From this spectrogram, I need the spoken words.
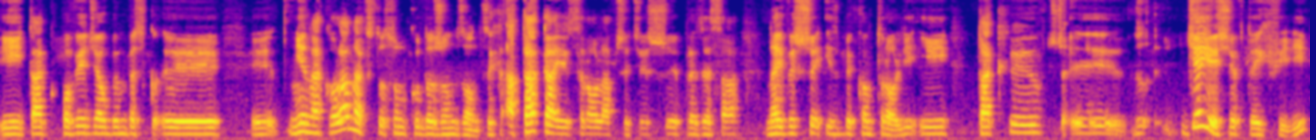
i tak powiedziałbym bez, nie na kolanach w stosunku do rządzących, a taka jest rola przecież prezesa Najwyższej Izby Kontroli i tak dzieje się w tej chwili,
